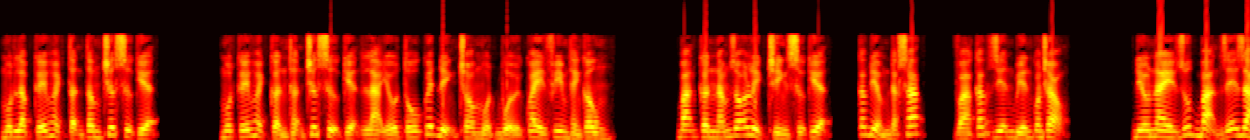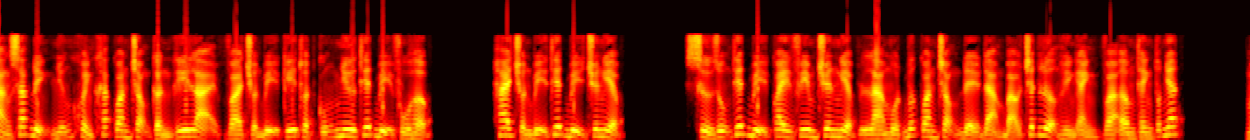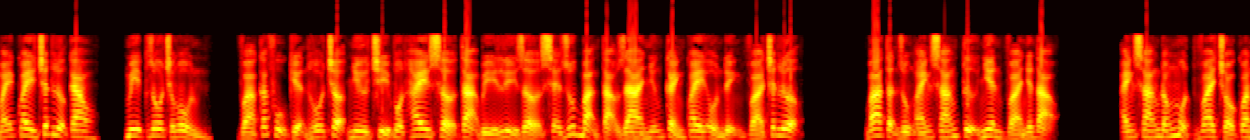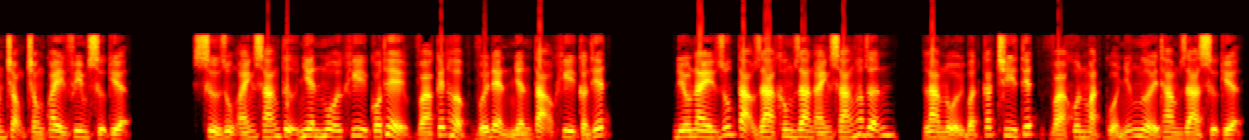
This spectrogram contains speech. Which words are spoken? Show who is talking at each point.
Speaker 1: Một lập kế hoạch tận tâm trước sự kiện. Một kế hoạch cẩn thận trước sự kiện là yếu tố quyết định cho một buổi quay phim thành công. Bạn cần nắm rõ lịch trình sự kiện, các điểm đặc sắc, và các diễn biến quan trọng. Điều này giúp bạn dễ dàng xác định những khoảnh khắc quan trọng cần ghi lại và chuẩn bị kỹ thuật cũng như thiết bị phù hợp. Hai chuẩn bị thiết bị chuyên nghiệp. Sử dụng thiết bị quay phim chuyên nghiệp là một bước quan trọng để đảm bảo chất lượng hình ảnh và âm thanh tốt nhất. Máy quay chất lượng cao, micro chống ồn, và các phụ kiện hỗ trợ như chỉ bột hay sở tạ bị lì dở sẽ giúp bạn tạo ra những cảnh quay ổn định và chất lượng. Ba Tận dụng ánh sáng tự nhiên và nhân tạo. Ánh sáng đóng một vai trò quan trọng trong quay phim sự kiện. Sử dụng ánh sáng tự nhiên mỗi khi có thể và kết hợp với đèn nhân tạo khi cần thiết. Điều này giúp tạo ra không gian ánh sáng hấp dẫn, làm nổi bật các chi tiết và khuôn mặt của những người tham gia sự kiện.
